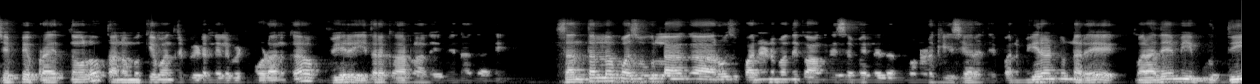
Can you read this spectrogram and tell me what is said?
చెప్పే ప్రయత్నంలో తన ముఖ్యమంత్రి పీఠ నిలబెట్టుకోవడానిక వేరే ఇతర కారణాలు ఏమైనా కానీ సంతల్లో పశువుల్లాగా ఆ రోజు పన్నెండు మంది కాంగ్రెస్ ఎమ్మెల్యేలు అనుకున్నాడు కేసీఆర్ అని చెప్పని మీరు అంటున్నారే మరి అదే మీ బుద్ధి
